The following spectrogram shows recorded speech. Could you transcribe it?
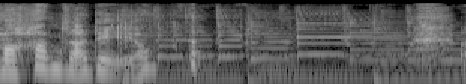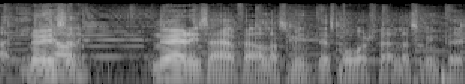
Vad handlar det om? Nu är, det så, nu är det så här för alla som inte är småbarnsföräldrar, som inte,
